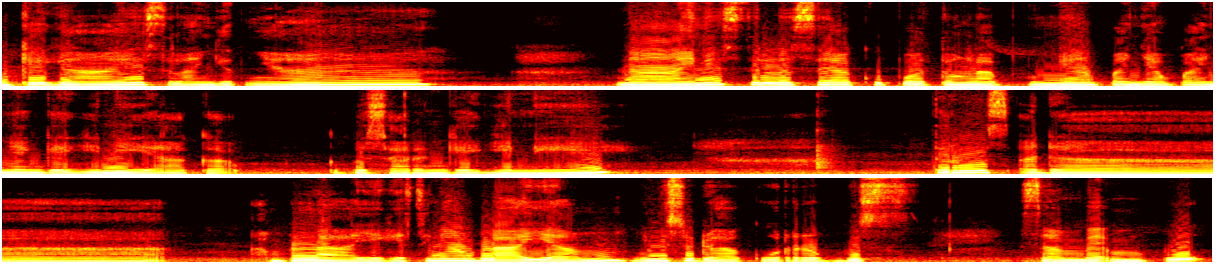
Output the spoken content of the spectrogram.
Oke okay guys, selanjutnya. Nah ini selesai aku potong labunya panjang-panjang kayak gini ya agak kebesaran kayak gini. Terus ada ampela ya guys. Ini ampela ayam. Ini sudah aku rebus sampai empuk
